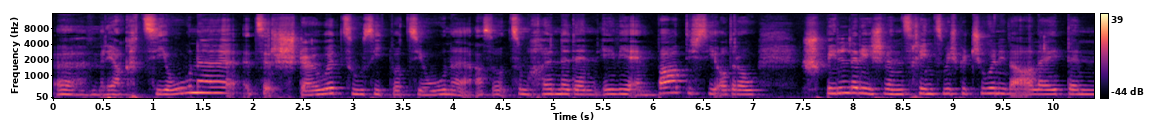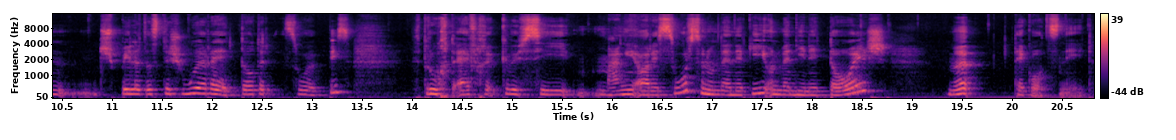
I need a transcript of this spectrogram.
ähm, Reaktionen zu erstellen zu Situationen. Also zum können dann irgendwie empathisch sein oder auch spielerisch, wenn das Kind zum Beispiel die Schuhe nicht anlegt, dann spielen, dass der Schuh redet oder so etwas. Es braucht einfach eine gewisse Menge an Ressourcen und Energie und wenn die nicht da ist, dann geht es nicht.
